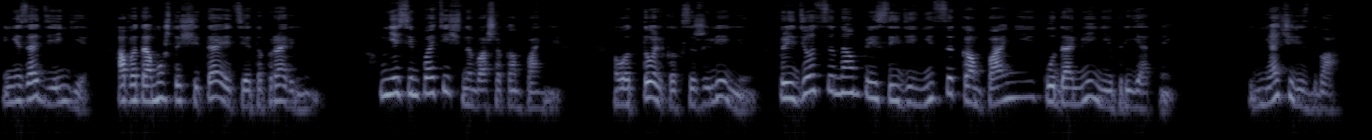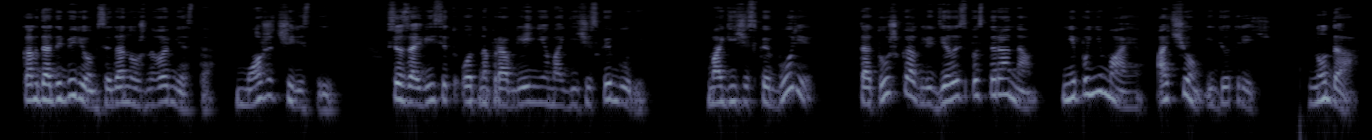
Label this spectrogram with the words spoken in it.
Не за деньги, а потому что считаете это правильным. Мне симпатична ваша компания. Вот только, к сожалению, придется нам присоединиться к компании куда менее приятной. Дня через два, когда доберемся до нужного места, может, через три. Все зависит от направления магической бури. Магической бури? Татушка огляделась по сторонам, не понимая, о чем идет речь. Ну да,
